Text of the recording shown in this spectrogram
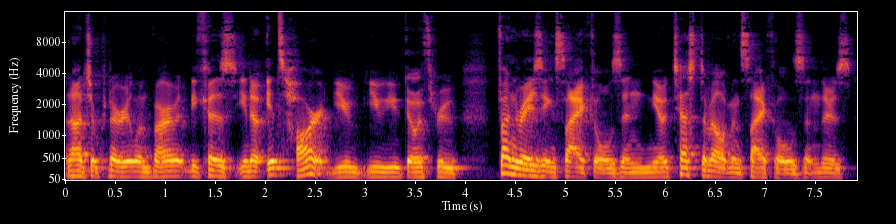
an entrepreneurial environment because you know it's hard. You you you go through fundraising cycles and you know test development cycles, and there's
